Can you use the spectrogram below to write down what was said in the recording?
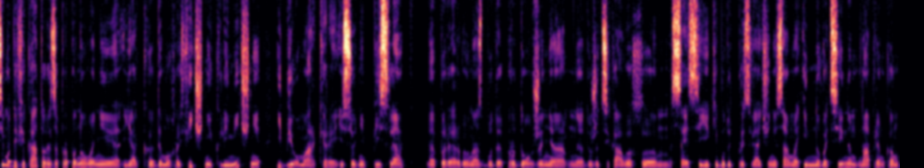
Ці модифікатори запропоновані як демографічні, клімічні і біомаркери. І сьогодні, після е, перерви, у нас буде продовження дуже цікавих сесій, які будуть присвячені саме інноваційним напрямкам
